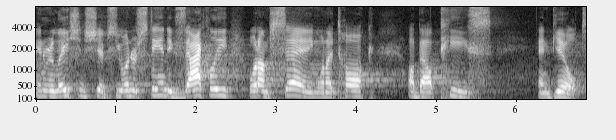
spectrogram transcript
in relationships. You understand exactly what I'm saying when I talk about peace and guilt.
